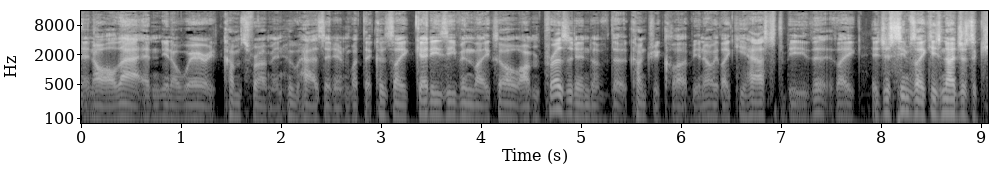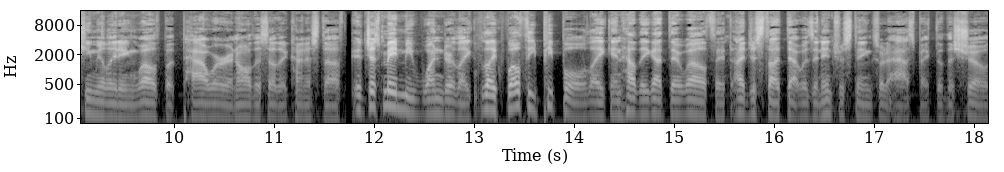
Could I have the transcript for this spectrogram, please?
and all that and you know where it comes from and who has it and what that because like Getty's even like oh I'm president of the country club you know like he has to be the, like it just seems like he's not just accumulating wealth but power and all this other kind of stuff it just made me wonder like like wealthy people like and how they got their wealth and I just thought that was an interesting sort of aspect of the show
